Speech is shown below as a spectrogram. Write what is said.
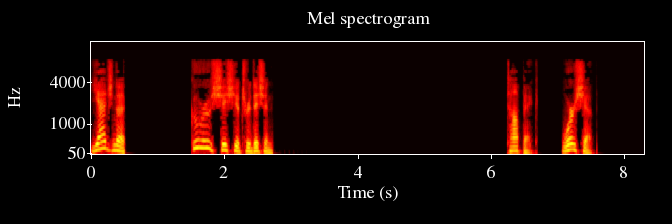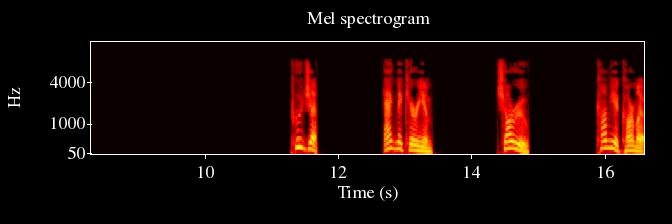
Yajna Guru Shishya tradition. Worship. Puja. Agnicarium Charu. Kamya Karma.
